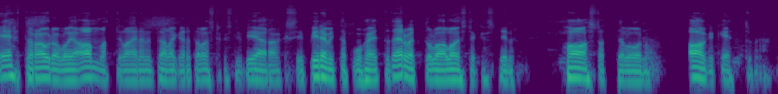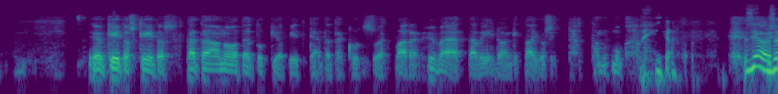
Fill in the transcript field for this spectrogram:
Ehto Raudalo ja ammattilainen tällä kertaa loistokästin vieraaksi. Pidemmittä puheitta, tervetuloa loistokästin haastatteluun Aake Kettunen. Joo, kiitos, kiitos. Tätä on odoteltukin jo pitkään tätä kutsua. Että hyvä, että vihdoinkin tajusitte ottaa mut mukaan. se on, se,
